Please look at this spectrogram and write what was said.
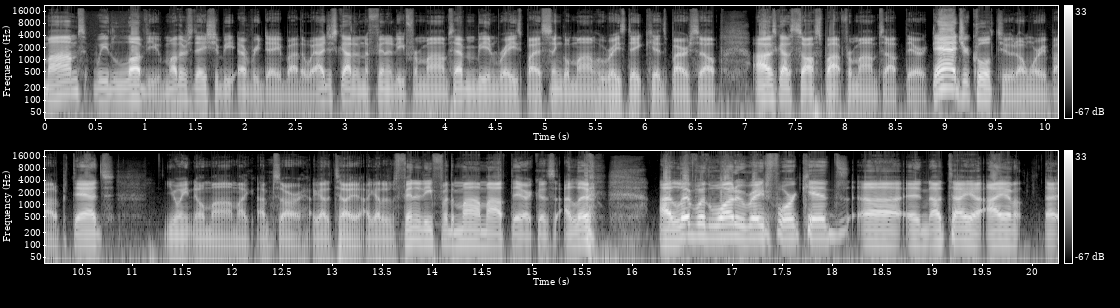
Moms, we love you. Mother's Day should be every day, by the way. I just got an affinity for moms, having been raised by a single mom who raised eight kids by herself. I always got a soft spot for moms out there. Dad, you're cool too. Don't worry about it. But dads, you ain't no mom. I, am sorry. I got to tell you, I got an affinity for the mom out there because I live, I live with one who raised four kids, uh, and I'll tell you, I am uh,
